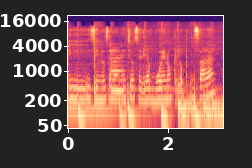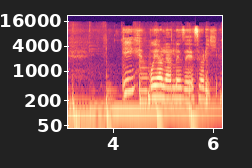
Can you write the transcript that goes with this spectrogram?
y si no se la han hecho sería bueno que lo pensaran. Y voy a hablarles de ese origen.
